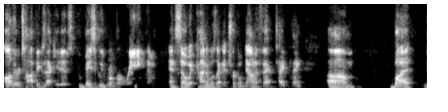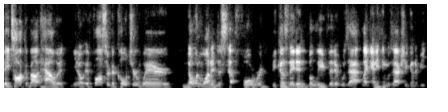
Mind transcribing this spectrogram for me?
other top executives who basically were berating them. And so it kind of was like a trickle down effect type thing. Um, but they talk about how it, you know, it fostered a culture where no one wanted to step forward because they didn't believe that it was at like anything was actually going to be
